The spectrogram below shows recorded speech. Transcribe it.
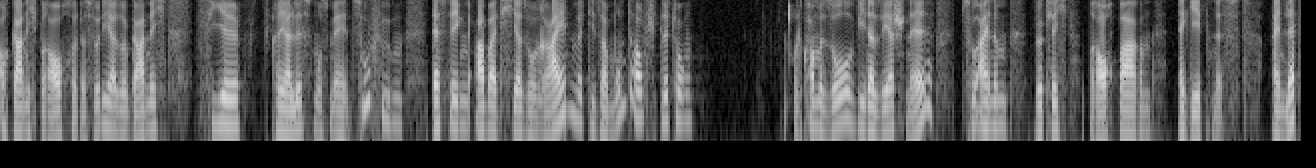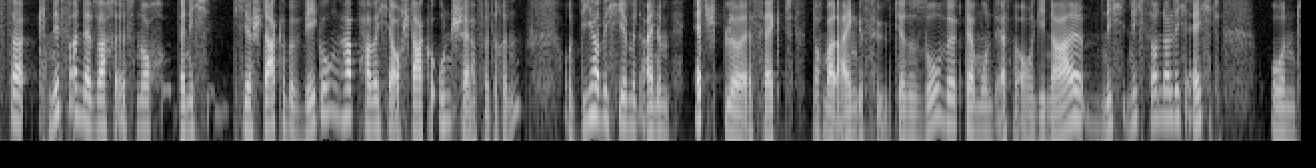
auch gar nicht brauche. Das würde ich also gar nicht viel Realismus mehr hinzufügen. Deswegen arbeite ich hier so rein mit dieser Mundaufsplittung und komme so wieder sehr schnell zu einem wirklich brauchbaren Ergebnis. Ein letzter Kniff an der Sache ist noch, wenn ich hier starke Bewegungen habe, habe ich ja auch starke Unschärfe drin. Und die habe ich hier mit einem Edge Blur Effekt nochmal eingefügt. Also so wirkt der Mund erstmal original, nicht, nicht sonderlich echt. Und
